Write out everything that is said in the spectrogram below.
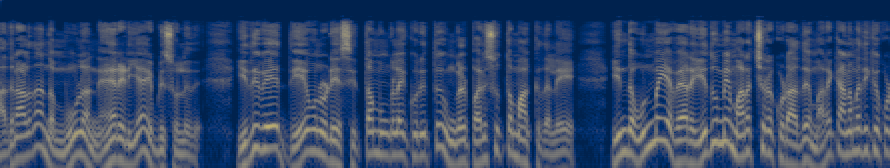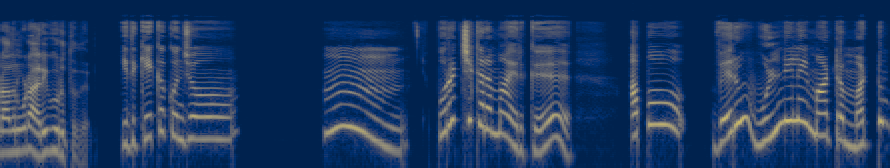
அதனால தான் அந்த மூலம் நேரடியா இப்படி சொல்லுது. இதுவே தேவனுடைய சித்தம் உங்களை குறித்து உங்கள் பரிசுத்தமாக்குதலே. இந்த உண்மையை வேற எதுவுமே மறைச்சிடக்கூடாது மறைக்க அனுமதிக்கக்கூடாதுன்னு கூட அறிவுறுத்துது. இது கேட்க கொஞ்சம் புரட்சிகரமா இருக்கு. அப்போ வெறும் உள்நிலை மாற்றம் மட்டும்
